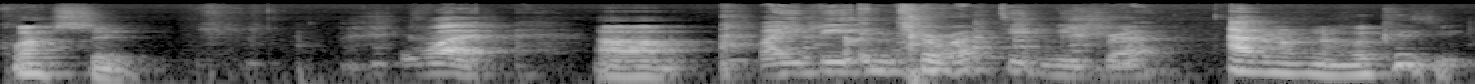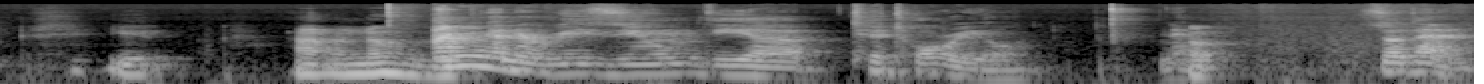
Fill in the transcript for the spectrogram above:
Question. What? Uh, Why you be interrupting me, bruh? I don't know, cause you, you I don't know. I'm gonna resume the uh, tutorial now. Oh. So then,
